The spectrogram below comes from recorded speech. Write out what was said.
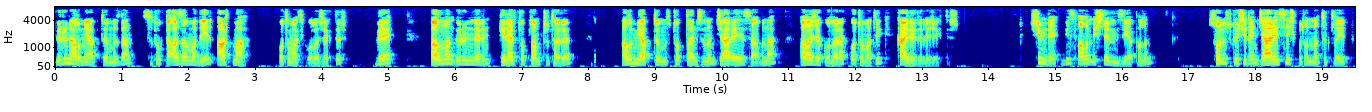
ürün alımı yaptığımızdan stokta azalma değil artma otomatik olacaktır. Ve alınan ürünlerin genel toplam tutarı alım yaptığımız toptancının cari hesabına alacak olarak otomatik kaydedilecektir. Şimdi biz alım işlemimizi yapalım. Sol üst köşeden cari seç butonuna tıklayıp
